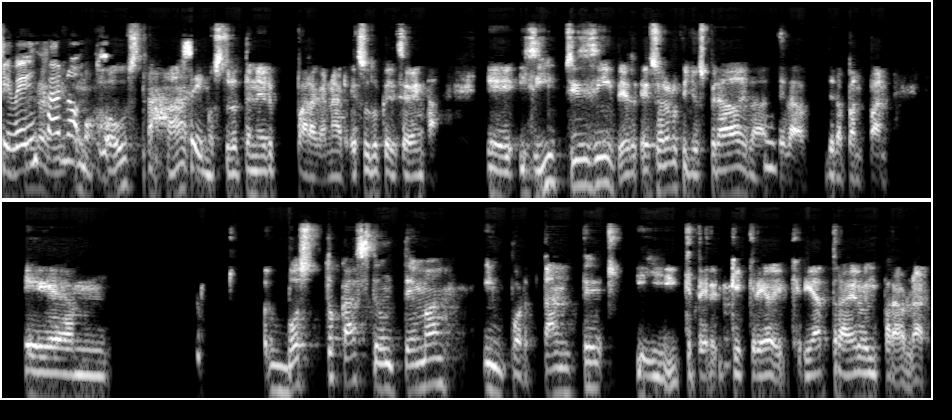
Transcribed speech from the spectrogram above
que Benja no, como host, ajá, mostró tener para ganar. Eso es lo que dice Benja. Eh, y sí, sí, sí, sí, eso era lo que yo esperaba de la, de la, de la Pan Pan. Eh, vos tocaste un tema importante y que, que quería traer hoy para hablar,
